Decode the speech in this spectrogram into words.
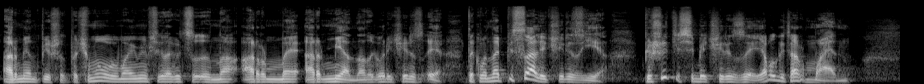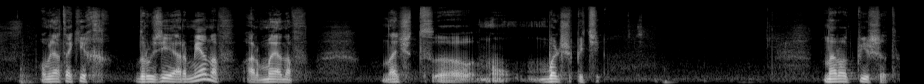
Армен пишет, почему вы моим всегда говорите на арме, армен, надо говорить через «э». Так вы написали через «е». Пишите себе через «э», я буду говорить «армен». У меня таких друзей арменов, арменов, значит, э, ну, больше пяти. Народ пишет,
